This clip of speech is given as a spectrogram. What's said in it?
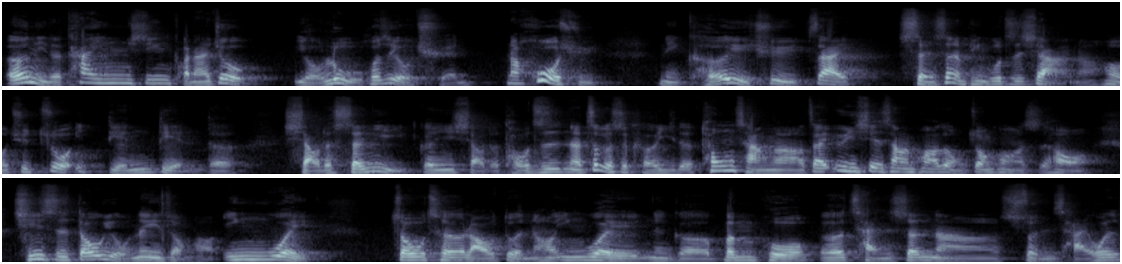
而你的太阴星本来就有禄或是有权，那或许你可以去在审慎的评估之下，然后去做一点点的。小的生意跟小的投资，那这个是可以的。通常啊，在运线上碰到这种状况的时候，其实都有那种哈，因为舟车劳顿，然后因为那个奔波而产生啊损财或者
